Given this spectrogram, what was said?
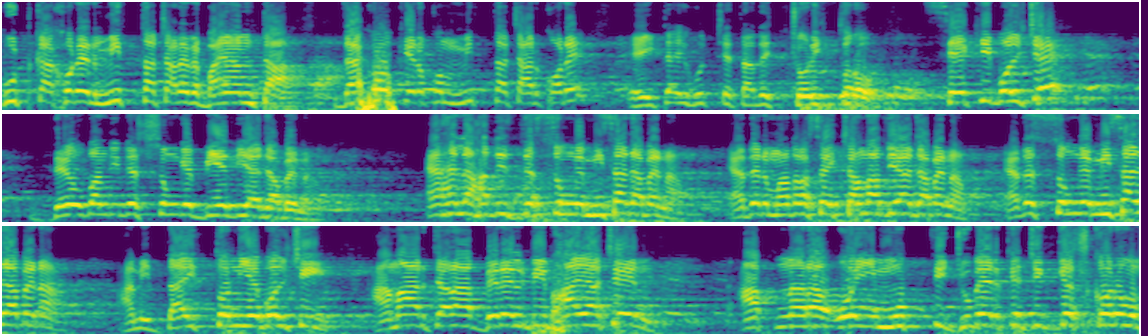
গুটকাখরের মিথ্যাচারের বায়ানটা। দেখো কীরকম মিথ্যাচার করে। এইটাই হচ্ছে তাদের চরিত্র। সে কি বলছে? দেওবান্দীদের সঙ্গে বিয়ে দেওয়া যাবে না। আহলে হাদিসদের সঙ্গে মিশা যাবে না। এদের মাদ্রাসায় চাঁদা দেওয়া যাবে না। এদের সঙ্গে মিশা যাবে না। আমি দায়িত্ব নিয়ে বলছি আমার যারা বেরেলবি ভাই আছেন আপনারা ওই মুক্তি জুবেরকে জিজ্ঞেস করুন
